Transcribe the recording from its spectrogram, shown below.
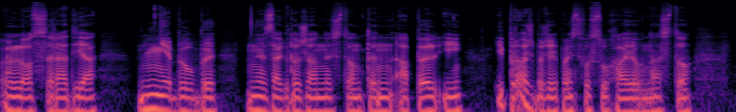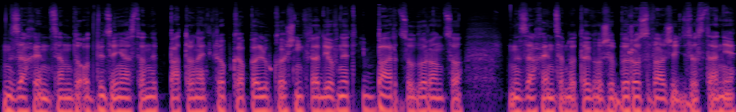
los radia nie byłby zagrożony. Stąd ten apel i, i prośba, jeżeli Państwo słuchają nas, to zachęcam do odwiedzenia strony patronite.pl kośnik radiownet i bardzo gorąco zachęcam do tego, żeby rozważyć zostanie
